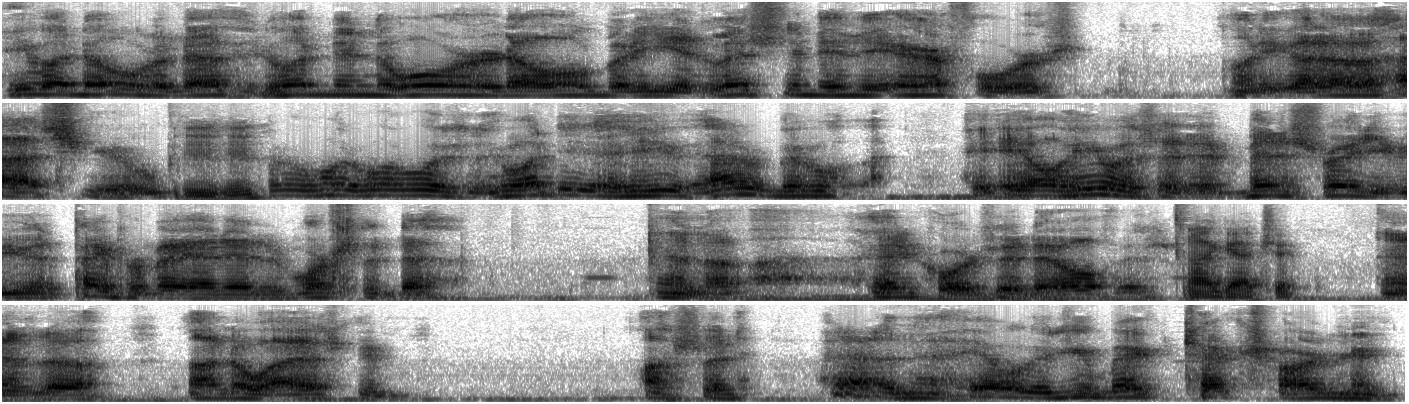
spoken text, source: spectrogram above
he wasn't old enough. He wasn't in the war at all, but he enlisted in the Air Force when he got out of high school. Mm-hmm. What, what was it? What did he? I don't remember. He, you know, he was an administrative. He was a paper man and worked in the in the headquarters in the office. I got you. And uh, I know I asked him. I said, "How in the hell did you make tech sergeant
